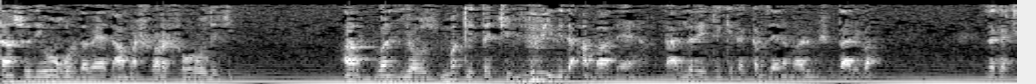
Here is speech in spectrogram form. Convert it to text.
تاسو دی وګورځوي دا مشوره شروع دي چې ارض ول یوزم کې ته چې لری وي د آباد نه دا لری ته کې د کم ځای نه معلوم شو طالبا ځکه چې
